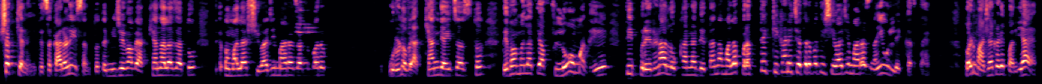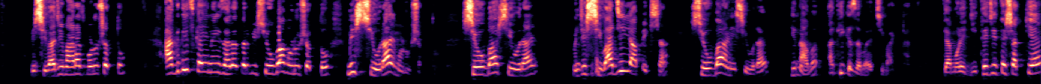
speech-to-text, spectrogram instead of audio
शक्य नाही. त्याचं कारणही सांगतो. तर मी जेव्हा व्याख्यानाला जातो तेव्हा मला शिवाजी महाराजांवर पूर्ण व्याख्यान द्यायचं असतं. तेव्हा मला त्या फ्लो मध्ये ती प्रेरणा लोकांना देताना मला प्रत्येक ठिकाणी छत्रपती शिवाजी महाराज नाही उल्लेख करतायत पण माझ्याकडे पर्याय आहेत. मी शिवाजी महाराज म्हणू शकतो. अगदीच काही नाही झालं तर मी शिवबा म्हणू शकतो. मी शिवराय म्हणू शकतो. शिवबा शिवराय म्हणजे शिवाजी यापेक्षा शिवबा आणि शिवराय ही नावं अधिक जवळची वाटतात. त्यामुळे जिथे जिथे शक्य आहे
